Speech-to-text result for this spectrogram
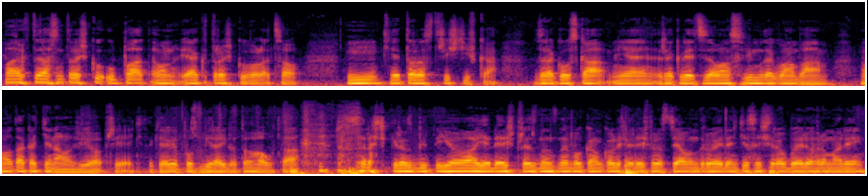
Pane doktor, já jsem trošku upad. A on, jak trošku, vole, co? Hmm, je to roztříštívka z Rakouska mě řekli, jestli vám svýmu, tak vám vám. No tak ať tě naloží, jo, přijeď. Tak jak je pozbírají do toho auta, do sračky rozbitýho a jedeš přes noc nebo kamkoliv jedeš prostě a on druhý den ti se šroubuje dohromady.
